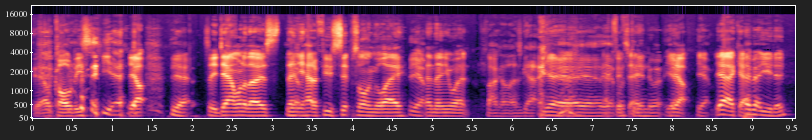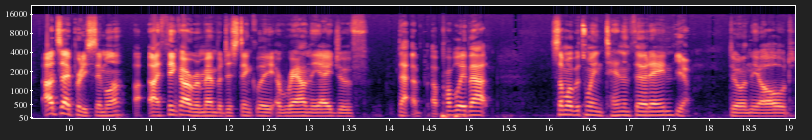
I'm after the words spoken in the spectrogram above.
the old coldies. yeah, Yeah. yeah, So you're down one of those. Then Yep. you had a few sips along the way. Yep. And then you went, fuck it, let's go. yeah, yeah, yeah. Let's get into it. Yeah. Yeah, yeah. Yeah. Okay. How about you, dude? I'd say pretty similar. I- I think I remember distinctly around the age of that, uh, probably about somewhere between 10 and 13, Yeah. doing the old.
